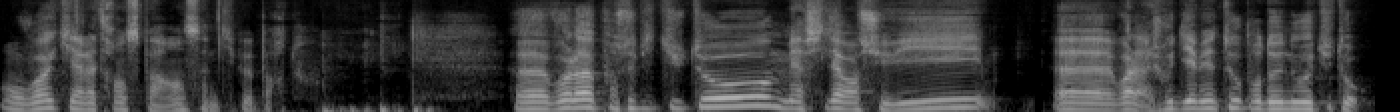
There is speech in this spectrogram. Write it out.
on voit qu'il y a la transparence un petit peu partout. Euh, voilà pour ce petit tuto, merci d'avoir suivi. Euh, voilà, je vous dis à bientôt pour de nouveaux tutos.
